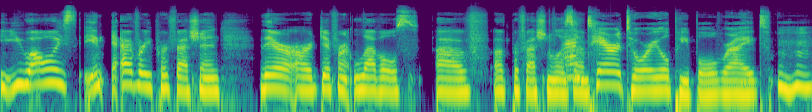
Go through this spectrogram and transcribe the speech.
you always in every profession there are different levels of of professionalism, And territorial people, right? Mm-hmm.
